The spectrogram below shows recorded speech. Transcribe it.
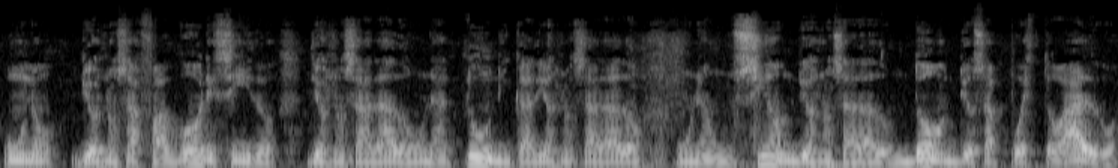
uno, Dios nos ha favorecido, Dios nos ha dado una túnica, Dios nos ha dado una unción, Dios nos ha dado un don, Dios ha puesto algo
